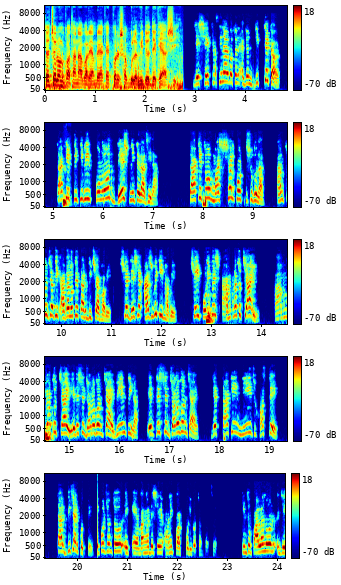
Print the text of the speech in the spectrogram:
তো চলুন কথা না বাড়ে আমরা এক এক করে সবগুলো ভিডিও দেখে আসি। যে শেখ হাসিনার মতন একজন ডিক্টেটর তাকে পৃথিবীর কোন দেশ নিতে রাজি না। তাকে তো মার্শাল কোর্ট শুধু না আন্তর্জাতিক আদালতে তার বিচার হবে। সে দেশে আসবে কীভাবে? সেই পরিবেশ আমরা তো চাই। আমরা তো চাই এদেশের জনগণ চায় বিএনপি না, এদেশের জনগণ চায় যে তাকে নিজ হস্তে তার বিচার করতে। এ পর্যন্ত বাংলাদেশে অনেক পথ পরিবর্তন হয়েছে। কিন্তু পালানোর যে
